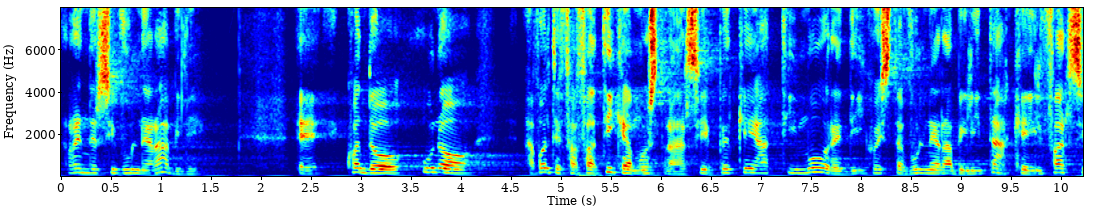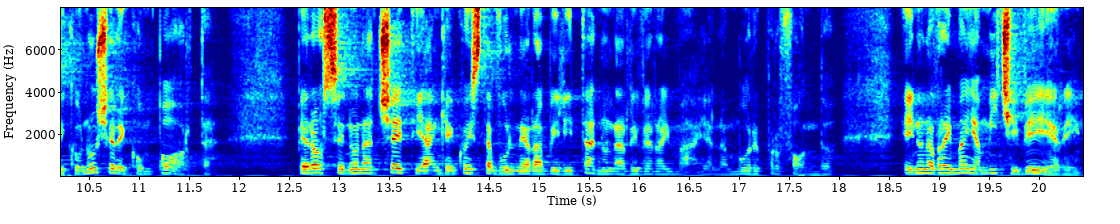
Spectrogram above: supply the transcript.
rendersi vulnerabili eh, quando uno a volte fa fatica a mostrarsi è perché ha timore di questa vulnerabilità che il farsi conoscere comporta. Però se non accetti anche questa vulnerabilità non arriverai mai all'amore profondo e non avrai mai amici veri,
